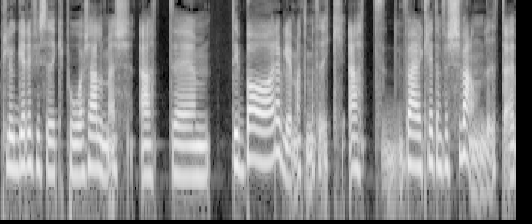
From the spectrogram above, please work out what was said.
pluggade fysik på Chalmers att eh, det bara blev matematik. Att verkligheten försvann lite.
